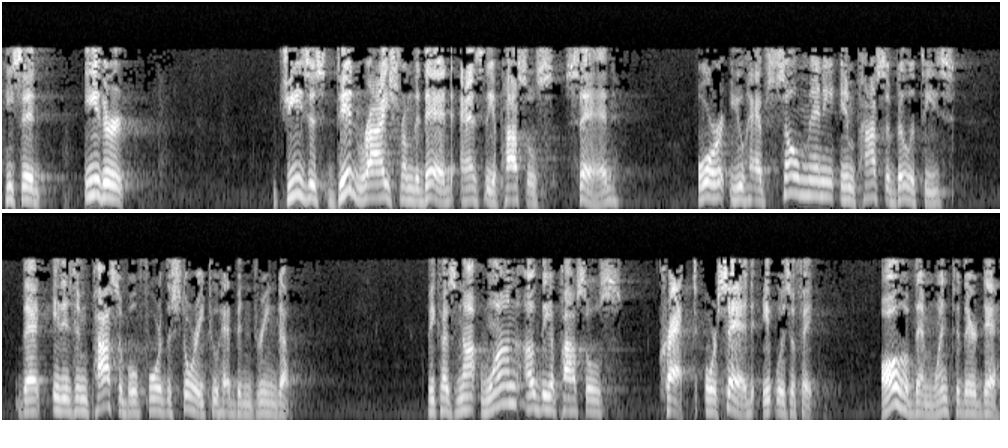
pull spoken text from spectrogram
He said, either Jesus did rise from the dead, as the apostles said, or you have so many impossibilities that it is impossible for the story to have been dreamed up. Because not one of the apostles cracked or said it was a fake. All of them went to their death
